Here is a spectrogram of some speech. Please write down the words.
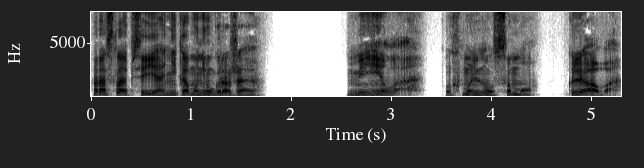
Расслабься, я никому не угрожаю». «Мило», — ухмыльнулся Мо. «Клёво.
